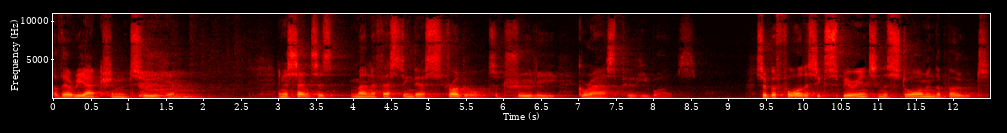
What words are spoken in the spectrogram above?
of their reaction to him, in a sense, as manifesting their struggle to truly grasp who he was. So before this experience in the storm in the boat,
